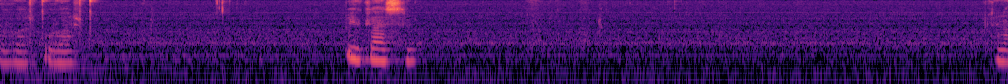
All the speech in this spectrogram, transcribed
bu var, bu var. Bir Yüklensin. Ama.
